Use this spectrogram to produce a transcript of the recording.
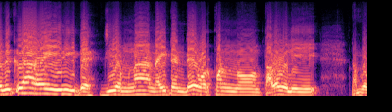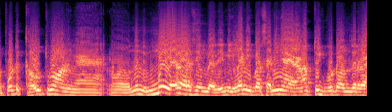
எதுக்குலாம் அவன் எழுதிக்கிட்டு? ஜிஎம்னா நைட் அண்ட் டே ஒர்க் பண்ணணும் தலைவலி நம்மளை போட்டு கவுத்துருவானுங்க. நம்ம வந்து நிம்மதியாக வேலை செய்ய முடியாது. இன்னைக்கெல்லாம் நீ இப்போ சனி ஞாயிறு ஆனா தூக்கி போட்டு வந்துடுற.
